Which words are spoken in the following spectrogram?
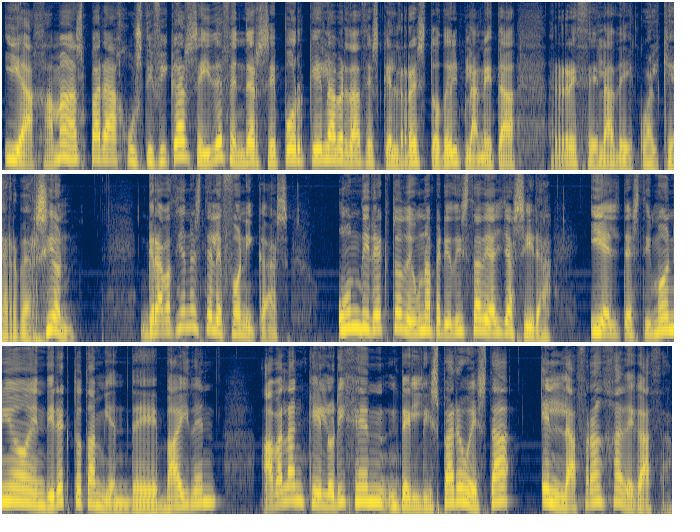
y a Hamas para justificarse y defenderse porque la verdad es que el resto del planeta recela de cualquier versión. Grabaciones telefónicas, un directo de una periodista de Al Jazeera y el testimonio en directo también de Biden avalan que el origen del disparo está en la franja de Gaza.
